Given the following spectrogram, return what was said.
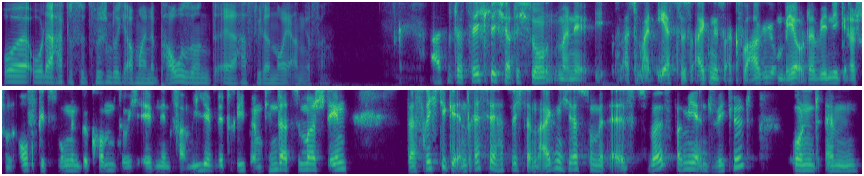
oder, oder hattest du zwischendurch auch mal eine Pause und äh, hast wieder neu angefangen? Also tatsächlich hatte ich so meine, also mein erstes eigenes Aquarium mehr oder weniger schon aufgezwungen bekommen durch eben den Familienbetrieb im Kinderzimmer stehen. Das richtige Interesse hat sich dann eigentlich erst so mit elf, zwölf bei mir entwickelt und ähm,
